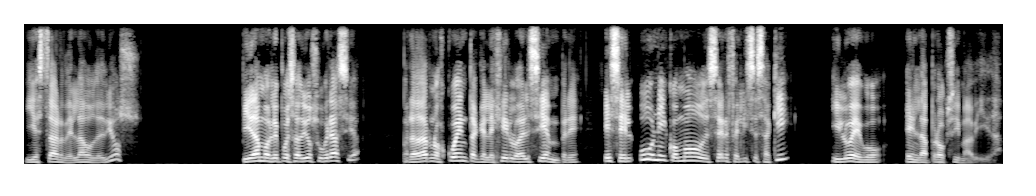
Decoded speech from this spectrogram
y estar del lado de Dios. Pidámosle pues a Dios su gracia para darnos cuenta que elegirlo a Él siempre es el único modo de ser felices aquí y luego en la próxima vida.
